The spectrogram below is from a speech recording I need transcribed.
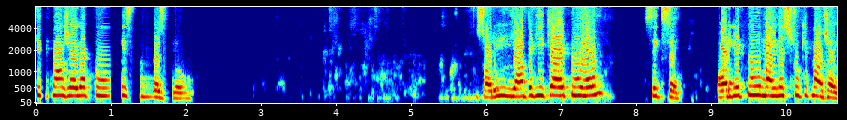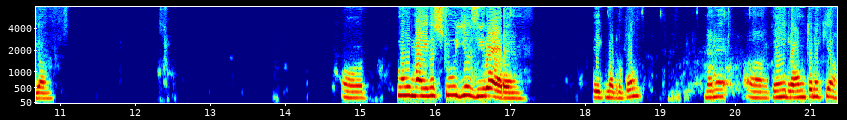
कितना हो जाएगा? टू ज़ीरो सॉरी यहाँ पे क्या है? टू है सिक्स है। और ये टू माइनस टू कितना हो जाएगा? और टू माइनस टू ये ज़ीरो आ रहा है। एक मिनट रुको। मैंने आ, कहीं रॉन्ग तो नहीं किया?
